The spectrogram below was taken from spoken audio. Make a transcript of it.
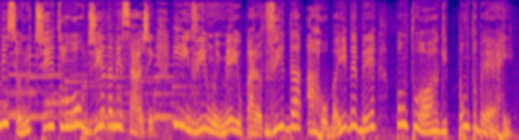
Mencione o título ou o dia da mensagem e envie um e-mail para vida@ibb.org.br.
